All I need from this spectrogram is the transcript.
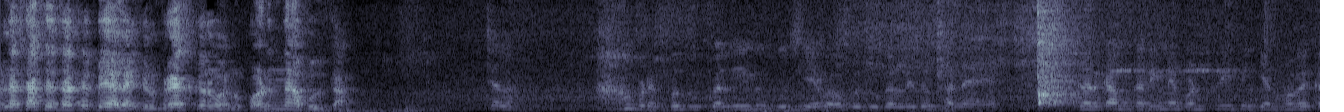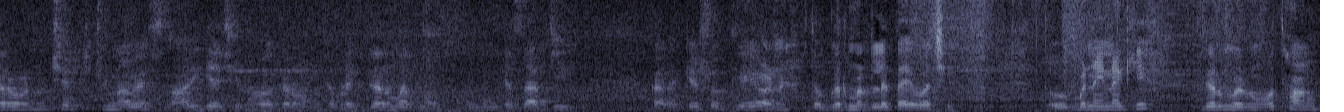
અને સાથે સાથે બે લાઇકન પ્રેસ કરવાનું પણ ના ભૂલતા. ચલો આપણે બધું કરી લીધું પૂછીએ બધું કરી લીધું. અને ઘરકામ કરીને પણ ફ્રી થઈ ગયા હવે કરવાનું છે. જૂના વેસમાં આવી ગયા છીએ હવે કરવાનું છે. આપણે ગરમરનું કેમ કે સાબજી કાલે કેશોદથી આવ્યા ને, તો ગરમર લેતા આવ્યા છે. તો બનાવી નાખીએ ગરમરનું અથાણું.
